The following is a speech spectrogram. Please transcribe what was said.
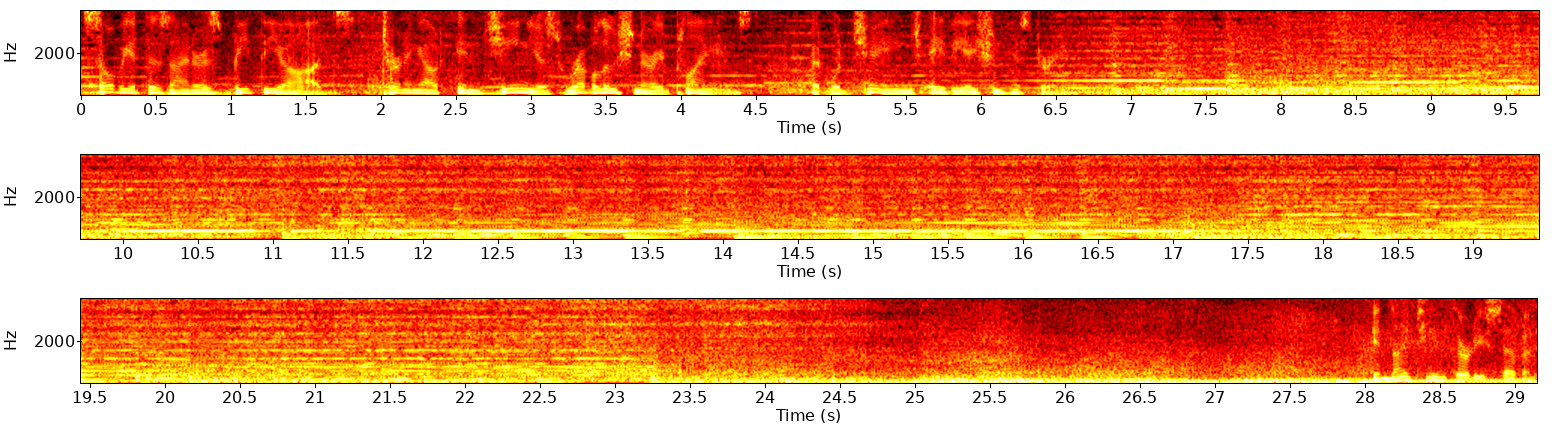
Soviet designers beat the odds, turning out ingenious revolutionary planes that would change aviation history. 1937,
